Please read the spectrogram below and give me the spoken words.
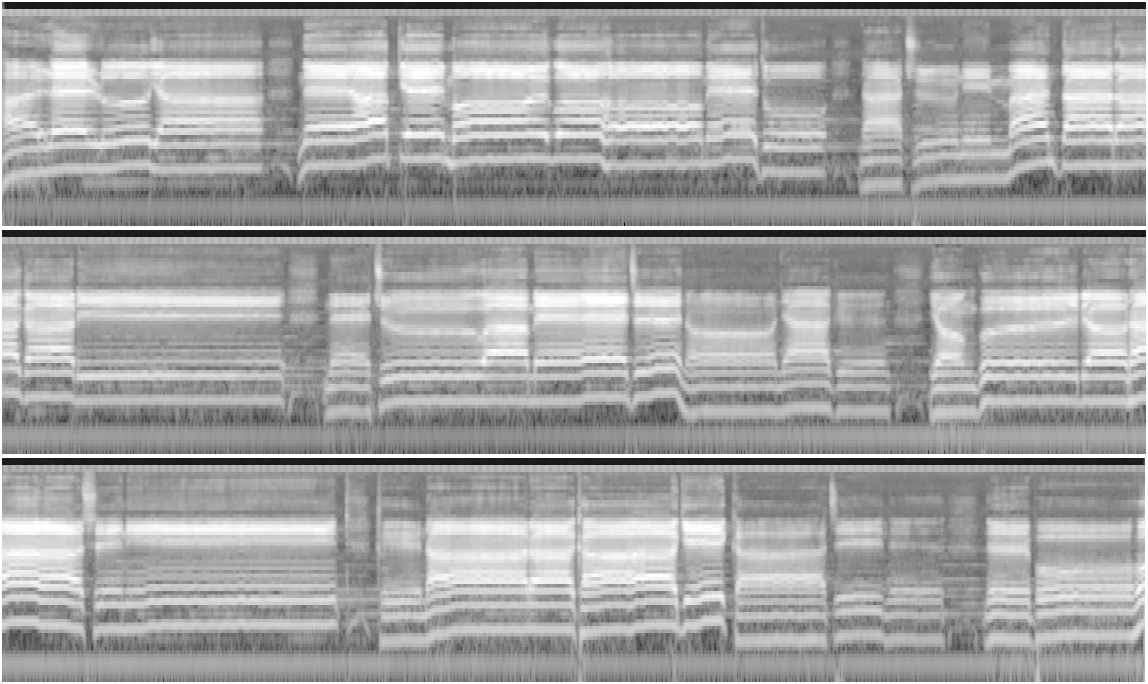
할렐루야. 내 앞길 멀고 험해도 나 주님만 따라가리. 내 주와 맺은 언약은 영불변하시니 그 나라 가기까지는 늘 보호하시네.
